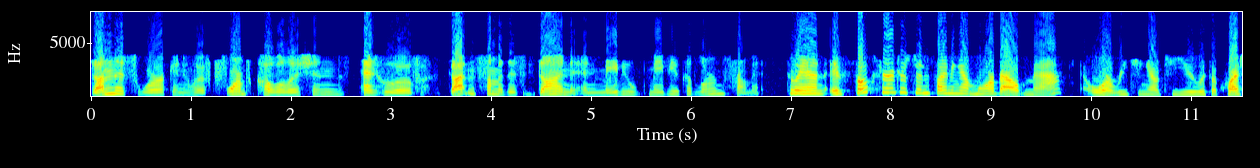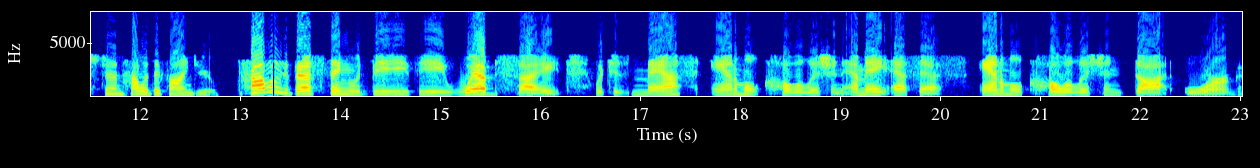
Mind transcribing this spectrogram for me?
done this work and who have formed coalitions and who have gotten some of this done and maybe maybe you could learn from it. So Anne, if folks are interested in finding out more about MAC or reaching out to you with a question, how would they find you? Probably the best thing would be the website, which is Mass Animal Coalition, M-A-S-S, animalcoalition.org.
